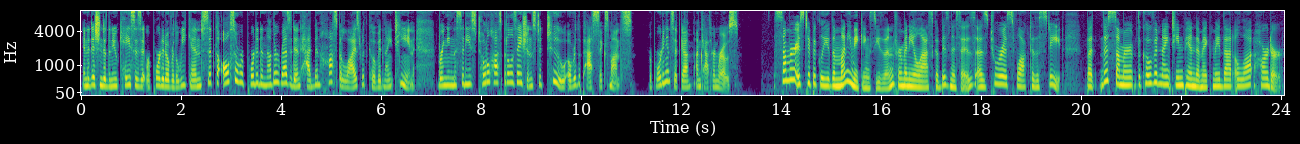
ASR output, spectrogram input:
In addition to the new cases it reported over the weekend, Sitka also reported another resident had been hospitalized with COVID 19, bringing the city's total hospitalizations to two over the past six months. Reporting in Sitka, I'm Catherine Rose. Summer is typically the money making season for many Alaska businesses as tourists flock to the state. But this summer, the COVID 19 pandemic made that a lot harder.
